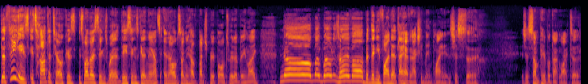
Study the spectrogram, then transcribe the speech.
the thing is, it's hard to tell because it's one of those things where these things get announced, and all of a sudden you have a bunch of people on Twitter being like, "No, my world is over," but then you find out they haven't actually been playing it. It's just, uh, it's just some people don't like to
